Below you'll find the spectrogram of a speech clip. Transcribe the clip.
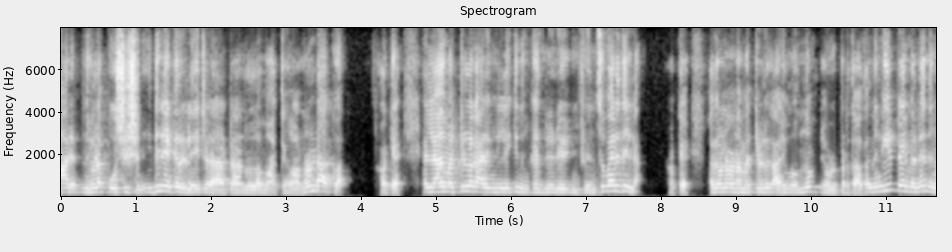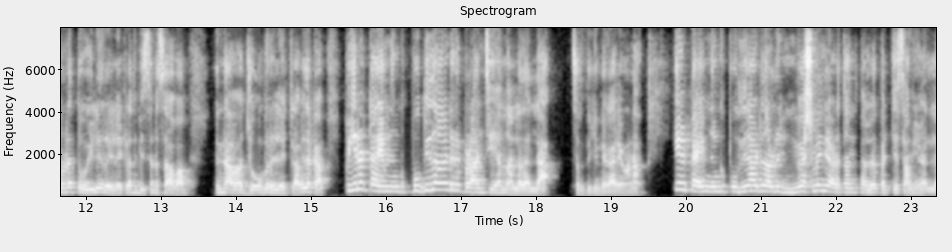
ആരും നിങ്ങളുടെ പൊസിഷൻ ഇതിനെയൊക്കെ റിലേറ്റഡ് ആയിട്ടാണുള്ള മാറ്റങ്ങളാണ് ഉണ്ടാക്കുക. ഓക്കെ അല്ലാതെ മറ്റുള്ള കാര്യങ്ങളിലേക്ക് നിങ്ങൾക്ക് ഇതിനൊരു ഇൻഫ്ലുവൻസ് വരുന്നില്ല. ഓക്കെ അതുകൊണ്ടാണ് മറ്റൊരു കാര്യങ്ങളൊന്നും ഞാൻ ഉൾപ്പെടുത്താത്തത് നിങ്ങൾക്ക് ഈ ടൈം തന്നെ നിങ്ങളുടെ തൊഴിൽ റിലേറ്റഡ് അത് ബിസിനസ് ആവാം എന്താവാം ജോബ് റിലേറ്റഡ് ആവാം ഇതൊക്കെ. അപ്പൊ ഈ ഒരു ടൈം നിങ്ങൾക്ക് പുതിയതായിട്ടൊരു പ്ലാൻ ചെയ്യാൻ നല്ലതല്ല. ശ്രദ്ധിക്കേണ്ട കാര്യമാണ്. ഈ ടൈം നിങ്ങൾക്ക് പുതിയതായിട്ട് നല്ലൊരു ഇൻവെസ്റ്റ്മെന്റ് നടത്താൻ നല്ല പറ്റിയ സമയമല്ല.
